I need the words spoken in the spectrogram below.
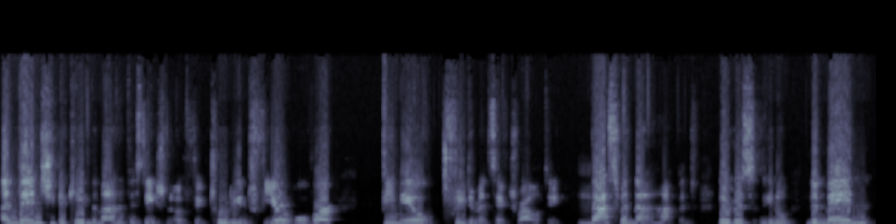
and then she became the manifestation of Victorian fear over female freedom and sexuality. Mm. That's when that happened. There was, you know, the men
